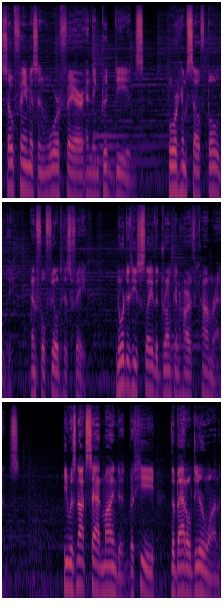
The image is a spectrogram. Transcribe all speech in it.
so famous in warfare and in good deeds, bore himself boldly and fulfilled his fate, nor did he slay the drunken hearth comrades. He was not sad minded, but he, the battle dear one,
